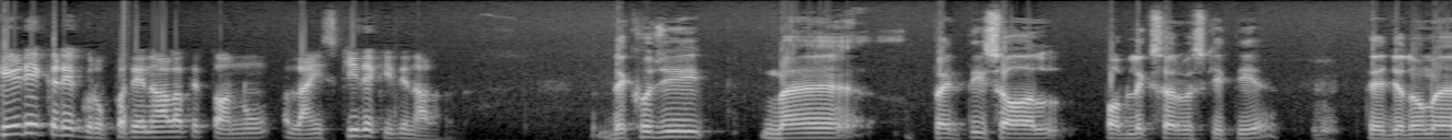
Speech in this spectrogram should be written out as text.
ਕਿਹੜੇ ਕਿਹੜੇ ਗਰੁੱਪ ਦੇ ਨਾਲ ਆ ਤੇ ਤੁਹਾਨੂੰ ਅਲਾਈਅੰਸ ਕਿਹਦੇ ਕਿਹਦੇ ਨਾਲ? ਦੇਖੋ ਜੀ ਮੈਂ 35 ਸਾਲ ਪਬਲਿਕ ਸਰਵਿਸ ਕੀਤੀ ਹੈ ਤੇ ਜਦੋਂ ਮੈਂ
